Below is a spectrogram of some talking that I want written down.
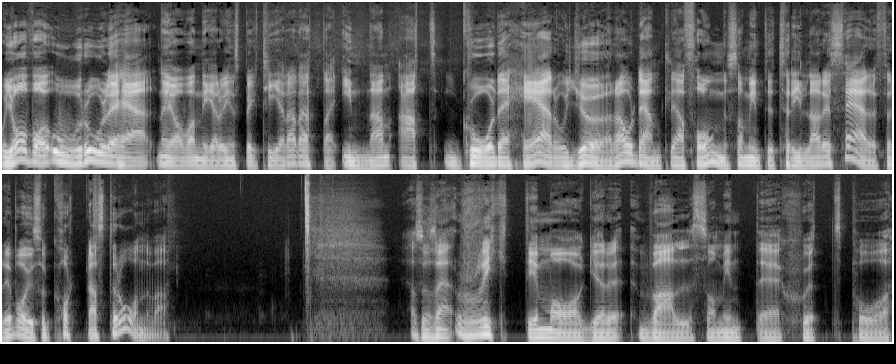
Och jag var orolig här när jag var ner och inspekterade detta innan att går det här att göra ordentliga fång som inte trillar isär? För det var ju så korta strån va. Alltså en sån här riktig mager vall som inte är skött på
